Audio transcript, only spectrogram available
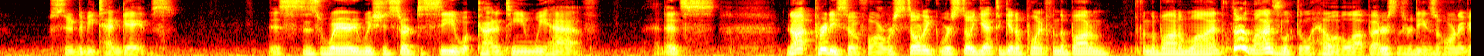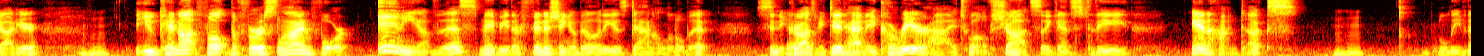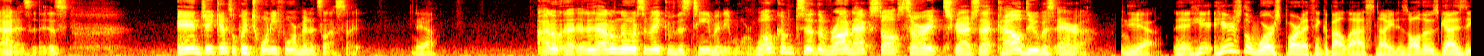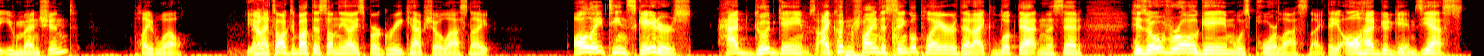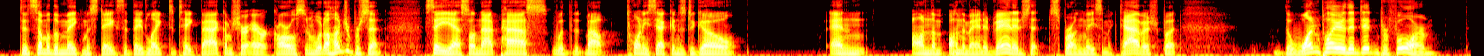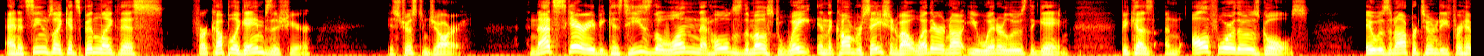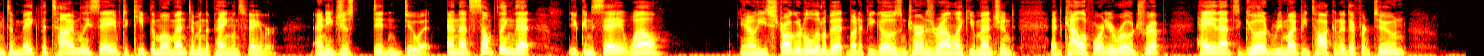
soon to be 10 games. This is where we should start to see what kind of team we have. And it's not pretty so far. We're still we're still yet to get a point from the bottom from the bottom line. The third line's looked a hell of a lot better since Radim Zohorna got here. Mm-hmm. You cannot fault the first line for any of this. Maybe their finishing ability is down a little bit. Sidney yeah. Crosby did have a career high 12 shots against the Anaheim Ducks. Mm-hmm. Leave that as it is. And Jake Guentzel played 24 minutes last night. Yeah. I don't I don't know what to make of this team anymore. Welcome to the Ron Hextall, sorry, scratch that, Kyle Dubas era. Yeah. Here, here's the worst part I think about last night is all those guys that you mentioned played well. Yep. And I talked about this on the Iceberg recap show last night. All 18 skaters had good games. I couldn't find a single player that I looked at and I said his overall game was poor last night. They all had good games. Yes, did some of them make mistakes that they'd like to take back? I'm sure Erik Karlsson would 100% say yes on that pass with about 20 seconds to go and on the on the man advantage that sprung Mason McTavish, but the one player that didn't perform, and it seems like it's been like this for a couple of games this year is Tristan Jarry. And that's scary because he's the one that holds the most weight in the conversation about whether or not you win or lose the game. Because on all four of those goals, it was an opportunity for him to make the timely save to keep the momentum in the Penguins' favor. And he just didn't do it. And that's something that you can say, well, you know, he struggled a little bit, but if he goes and turns around, like you mentioned, at California road trip, hey, that's good. We might be talking a different tune.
